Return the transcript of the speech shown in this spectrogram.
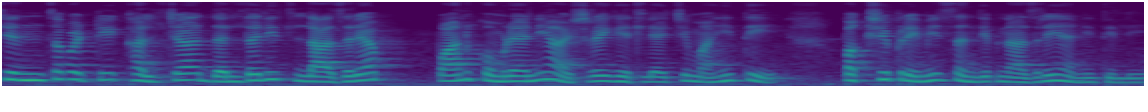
चिंचपट्टी खालच्या दलदलीत लाजऱ्या पानकोंबड्यांनी आश्रय घेतल्याची माहिती पक्षीप्रेमी संदीप नाझरे यांनी दिली.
